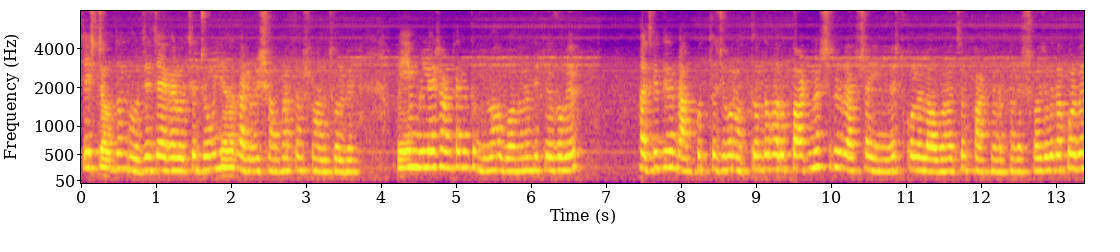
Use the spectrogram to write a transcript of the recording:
চেষ্টা উদ্যম, ধৈর্যের জায়গা রয়েছে জমি জায়গা পারিবারিক সংক্রান্ত ব্যবসা ভালো চলবে। প্রেম রিলেশনটা কিন্তু বিবাহ বন্ধনের দিকে এগোবে। আজকের দিনে দাম্পত্য জীবন অত্যন্ত ভালো। পার্টনারশিপের ব্যবসায় ইনভেস্ট করলে লাভবান হচ্ছে পার্টনার, আপনাদের সহযোগিতা করবে।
